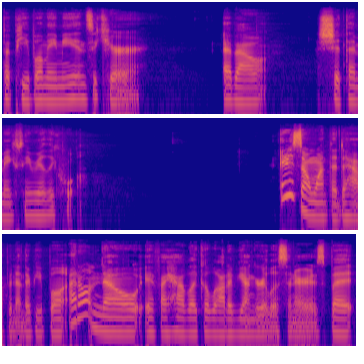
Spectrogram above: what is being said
but people made me insecure about shit that makes me really cool. I just don't want that to happen to other people. I don't know if I have like a lot of younger listeners, but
